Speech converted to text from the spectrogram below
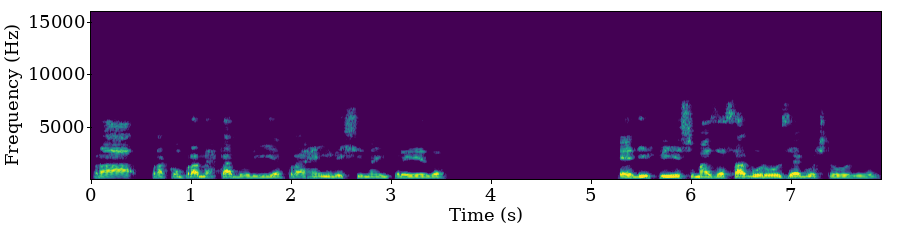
para comprar mercadoria, para reinvestir na empresa. É difícil, mas é saboroso e é gostoso, viu?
